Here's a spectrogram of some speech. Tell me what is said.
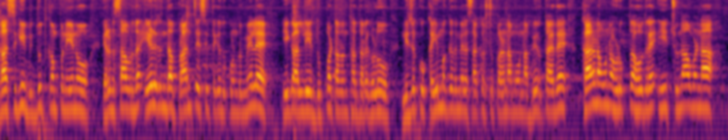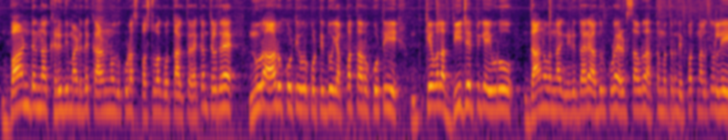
ಖಾಸಗಿ ವಿದ್ಯುತ್ ಕಂಪನಿ ಏನು ಎರಡು ಸಾವಿರದ ಏಳರಿಂದ ಫ್ರಾಂಚೈಸಿ ತೆಗೆದುಕೊಂಡ ಮೇಲೆ ಈಗ ಅಲ್ಲಿ ದುಪ್ಪಟ್ಟಾದಂಥ ದರಗಳು ನಿಜಕ್ಕೂ ಕೈಮಗ್ಗದ ಮೇಲೆ ಸಾಕಷ್ಟು ಪರಿಣಾಮವನ್ನು ಬೀರ್ತಾ ಇದೆ. ಕಾರಣವನ್ನು ಹುಡುಕ್ತಾ ಹೋದರೆ ಈ ಚುನಾವಣಾ ಬಾಂಡ್ ಅನ್ನ ಖರೀದಿ ಮಾಡಿದೆ ಕಾರಣ ಅನ್ನೋದು ಕೂಡ ಸ್ಪಷ್ಟವಾಗಿ ಗೊತ್ತಾಗ್ತದೆ. ಯಾಕಂತ ಹೇಳಿದ್ರೆ ನೂರ ಆರು ಕೋಟಿ ಇವರು ಕೊಟ್ಟಿದ್ದು, ಎಪ್ಪತ್ತಾರು ಕೋಟಿ ಕೇವಲ ಬಿಜೆಪಿಗೆ ಇವರು ದಾನವನ್ನಾಗಿ ನೀಡಿದ್ದಾರೆ. ಅದು ಕೂಡ ಎರಡು ಸಾವಿರದ ಹತ್ತೊಂಬತ್ತರಿಂದ ಇಪ್ಪತ್ನಾಲ್ಕರಲ್ಲಿ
